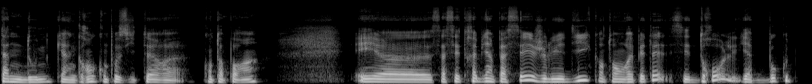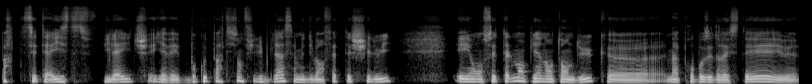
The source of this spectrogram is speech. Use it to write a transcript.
Tan Dun, qui est un grand compositeur contemporain. Et ça s'est très bien passé. Je lui ai dit, quand on répétait, c'est drôle, il y a beaucoup de parties. C'était à East Village, il y avait beaucoup de partitions de Philippe Glass. Elle m'a dit, en fait, tu es chez lui. Et on s'est tellement bien entendu qu'elle m'a proposé de rester. Et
